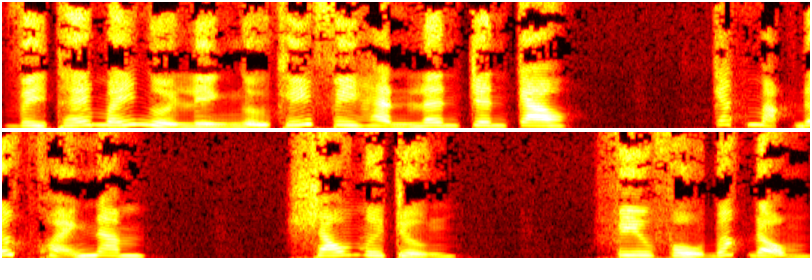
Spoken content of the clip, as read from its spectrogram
Vì thế mấy người liền ngự khí phi hành lên trên cao. Cách mặt đất khoảng 5, 60 trường. Phiêu phù bất động.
